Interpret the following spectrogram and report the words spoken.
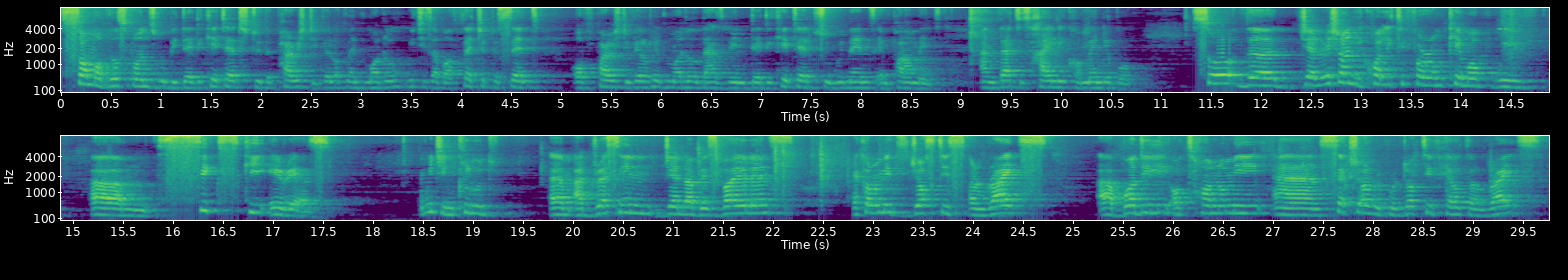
some of those funds will be dedicated to the parish development model, which is about 30% of parish development model that has been dedicated to women's empowerment, and that is highly commendable. So the Generation Equality Forum came up with um, six key areas, which include um, addressing gender-based violence, economic justice and rights, uh, bodily autonomy and sexual reproductive health and rights,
